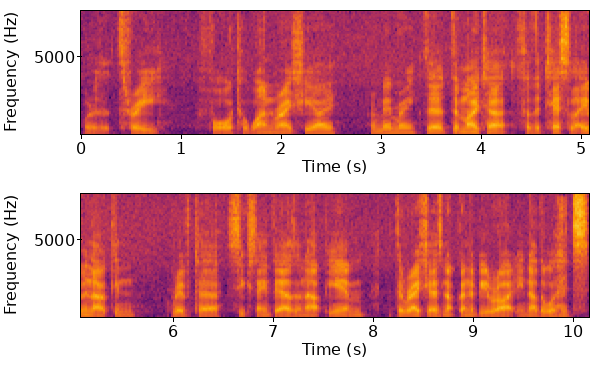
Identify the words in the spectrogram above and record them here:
what is it, three, four to one ratio from memory. The the motor for the Tesla, even though it can rev to 16,000 RPM, the ratio is not going to be right. In other words,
